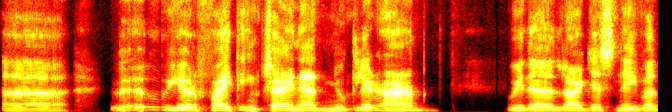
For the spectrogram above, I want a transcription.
Uh, we are fighting China nuclear armed with the largest naval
